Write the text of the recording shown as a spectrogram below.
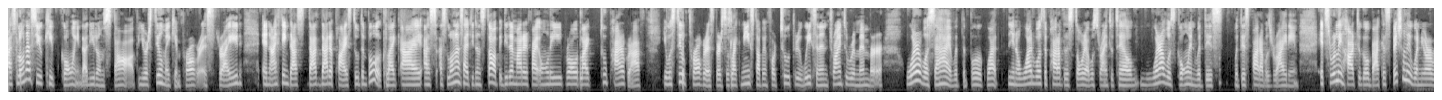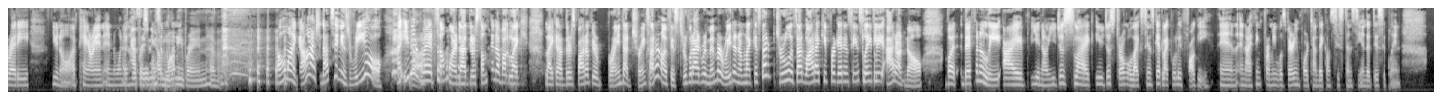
as long as you keep going that you don't stop you're still making progress right? And i think that's that that applies to the book. Like i as as long as i didn't stop it didn't matter if i only wrote like two paragraph it was still progress versus like me stopping for two three weeks and then trying to remember where was i with the book? What you know what was the part of the story i was trying to tell? Where i was going with this with this part i was writing? It's really hard to go back especially when you're already you know a parent and when you have responsibility, you have mommy brain have oh my gosh, that scene is real. I even yeah. read somewhere that there's something about like like uh, there's part of your brain that shrinks. I don't know if it's true, but I remember reading. I'm like, is that true? Is that why I keep forgetting scenes lately? I don't know, but definitely, I you know, you just like you just struggle. Like scenes get like really foggy, and and I think for me was very important the consistency and the discipline.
